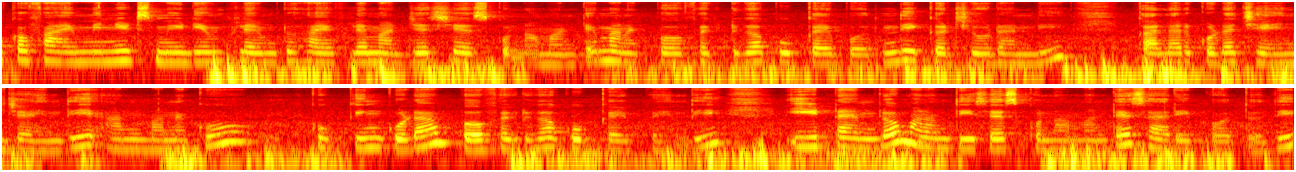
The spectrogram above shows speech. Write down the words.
ఒక five minutes medium flame to high flame adjust చేసుకున్నామంటే మనకు పర్ఫెక్ట్గా కుక్ అయిపోతుంది. ఇక్కడ చూడండి కలర్ కూడా చేంజ్ అయింది. అండ్ మనకు కుకింగ్ కూడా పర్ఫెక్ట్గా కుక్ అయిపోయింది. ఈ టైంలో మనం తీసేసుకున్నామంటే సరిపోతుంది.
